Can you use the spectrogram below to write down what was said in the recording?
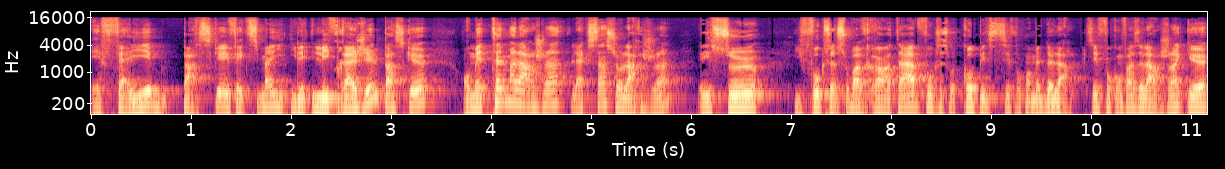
est faillible parce qu'effectivement, il est fragile parce que on met tellement l'argent, l'accent sur l'argent et sur il faut que ce soit rentable, il faut que ce soit compétitif, il faut qu'on mette de l'argent. Il faut qu'on fasse de l'argent que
